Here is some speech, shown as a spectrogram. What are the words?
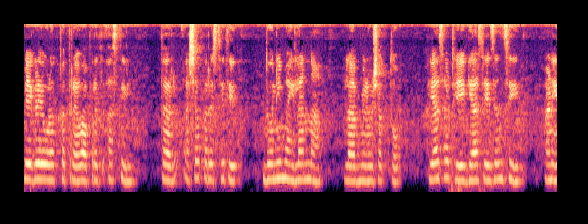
वेगळे ओळखपत्र वापरत असतील, तर अशा परिस्थितीत दोन्ही महिलांना लाभ मिळू शकतो. यासाठी गॅस एजन्सी आणि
